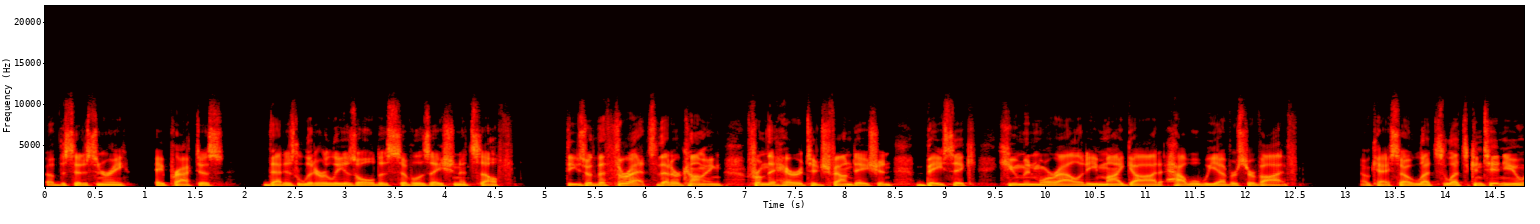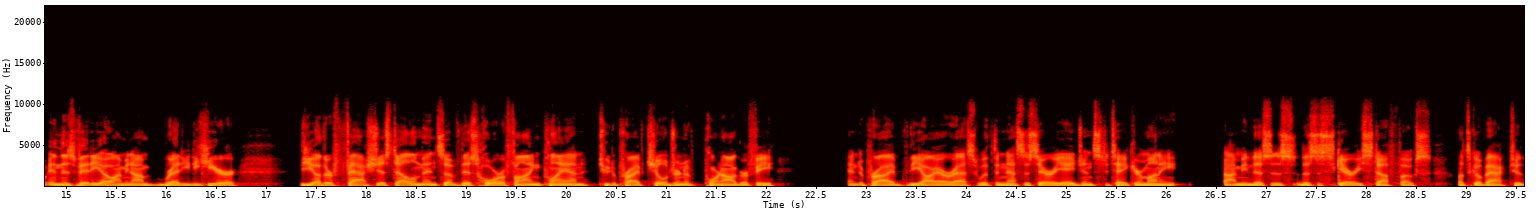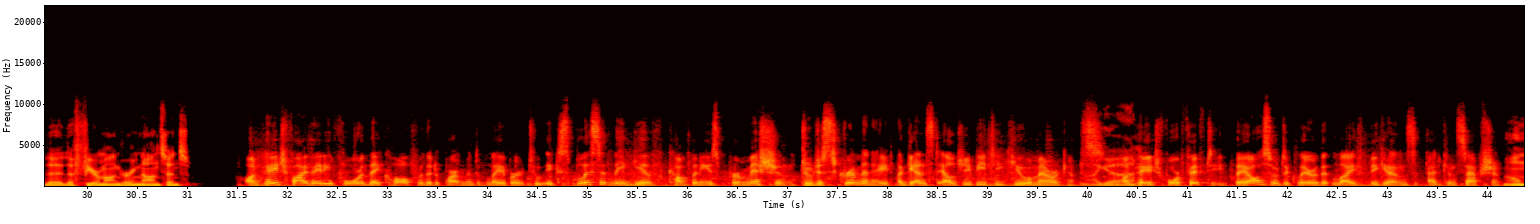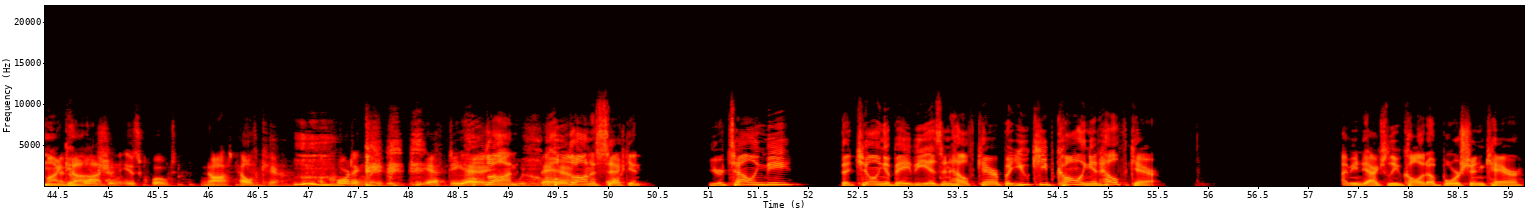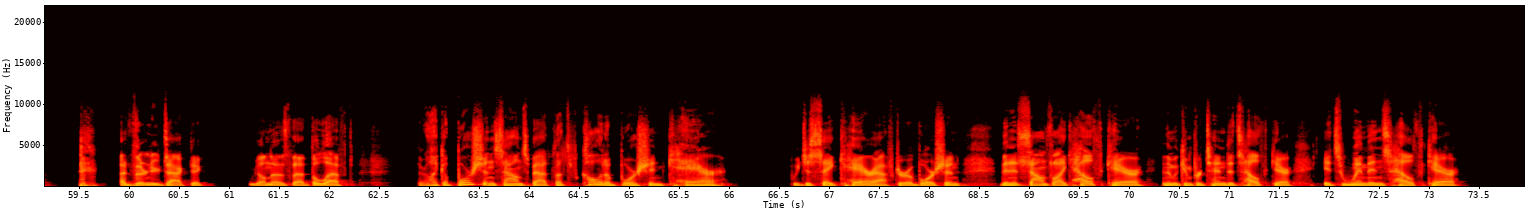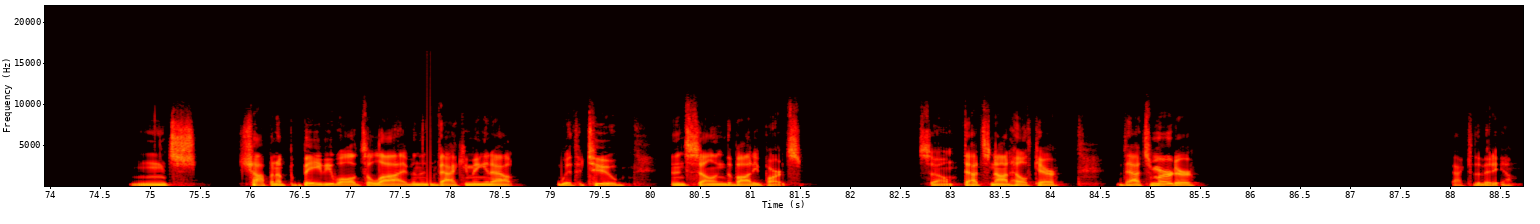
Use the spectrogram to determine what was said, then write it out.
of the citizenry, a practice that is literally as old as civilization itself. These are the threats that are coming from the Heritage Foundation. Basic human morality. My God, how will we ever survive? Okay, so let's let's continue in this video. I mean, I'm ready to hear the other fascist elements of this horrifying plan to deprive children of pornography and deprive the IRS with the necessary agents to take your money. I mean, this is this is scary stuff, folks. Let's go back to the the fear mongering nonsense. On page 584, they call for the Department of Labor to explicitly give companies permission to discriminate against LGBTQ Americans. On page 450, they also declare that life begins at conception. Oh my and God. Abortion is, quote, not health care. Accordingly, the FDA. Hold on. Hold on a second. You're telling me that killing a baby isn't health care, but you keep calling it health care. I mean, actually, you call it abortion care. That's their new tactic. You'll notice that the left, they're like, abortion sounds bad. Let's call it abortion care. If we just say care after abortion, then it sounds like health care, and then we can pretend it's health care. It's women's health care. Mm, it's chopping up a baby while it's alive and then vacuuming it out with a tube and then selling the body parts. So that's not health care. That's murder. Back to the video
